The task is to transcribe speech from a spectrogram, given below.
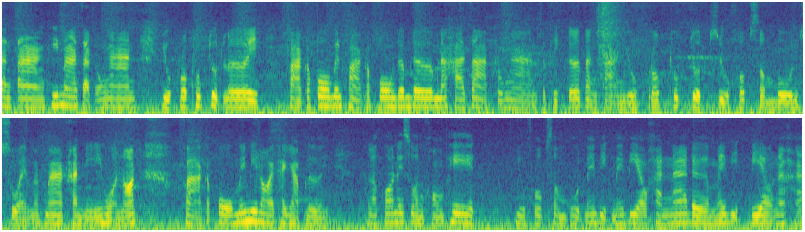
ต่างๆ ที่มาจากโรงงานอยู่ครบทุกจุดเลย ฝากระโปรงเป็นฝากระโปรงเดิมๆนะคะ จากโรงงานสติกเกอร์ต่างๆ อยู่ครบทุกจุดอยู่ครบสมบูรณ์สวยมากๆคันนี้หัวน็อตฝากระโปรงไม่มีรอยขยับเลย แล้วก็ในส่วนของเพจอยู่ครบสมบูรณ์ไม่บิดไม่เบี้ยวคันหน้าเดิมไม่บิดเบี้ยวนะคะ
